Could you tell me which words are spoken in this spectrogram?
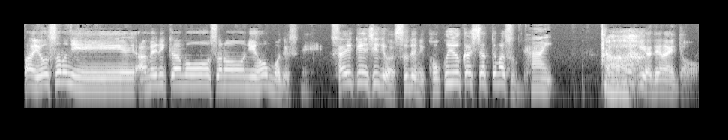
まあ、要するに、アメリカもその日本もですね、債券市場はすでに国有化しちゃってますんで、はい、動きが出ないと。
